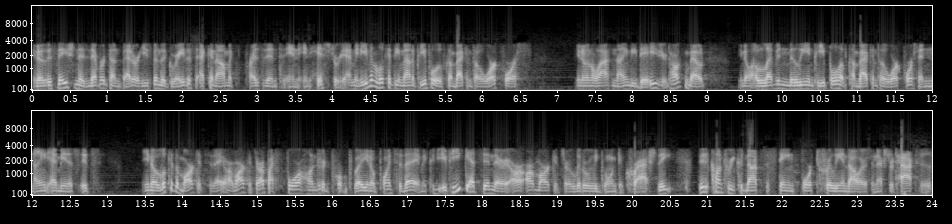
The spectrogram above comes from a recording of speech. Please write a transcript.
you know, this nation has never done better. He's been the greatest economic president in in history. I mean, even look at the amount of people who've come back into the workforce. You know, in the last 90 days, you're talking about, you know, 11 million people have come back into the workforce, and nine. I mean, it's it's you know, look at the market today. Our markets are up by 400, you know, points today. I mean, could you, if he gets in there, our, our markets are literally going to crash. They, this country could not sustain four trillion dollars in extra taxes.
